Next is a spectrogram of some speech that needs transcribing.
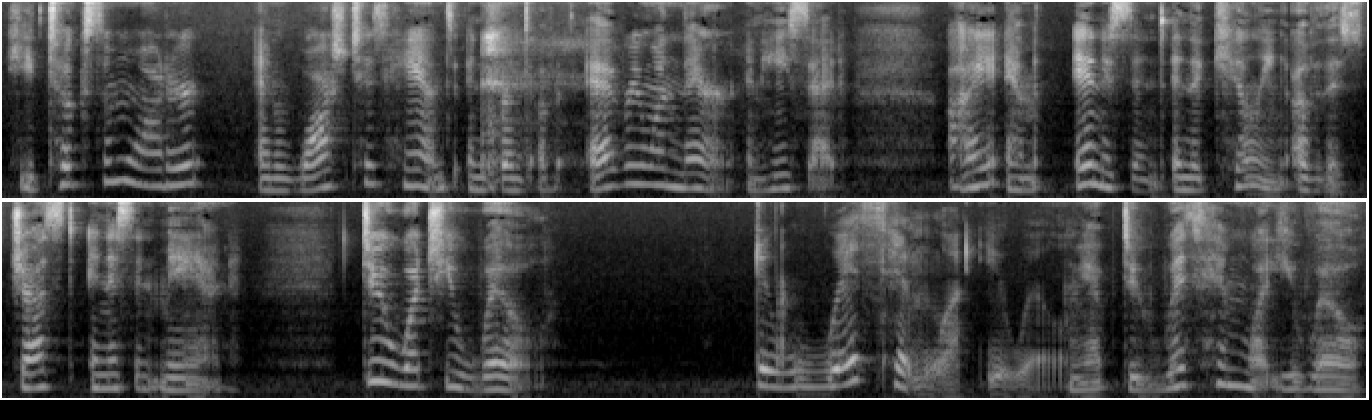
He took some water and washed his hands in front of everyone there, and he said, I am innocent in the killing of this just innocent man. Do what you will do with him what you will. Yep, do with him what you will.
